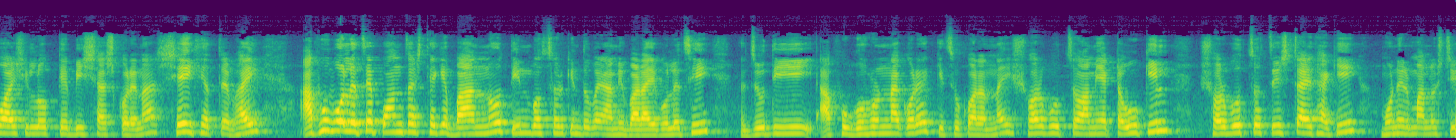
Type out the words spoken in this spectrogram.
বয়সী লোককে বিশ্বাস করে না, সেই ক্ষেত্রে ভাই আপু বলেছে পঞ্চাশ থেকে বান্ন, তিন বছর কিন্তু ভাই আমি বাড়াই বলেছি। যদি আপু গ্রহণ না করে, কিছু করার নাই। সর্বোচ্চ আমি একটা উকিল, সর্বোচ্চ চেষ্টায় থাকি, মনের মানুষটি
